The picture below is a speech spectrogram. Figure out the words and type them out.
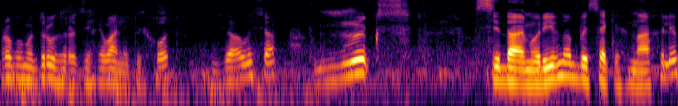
Робимо другий розігрівальний підход. Взялися. Жикс. Сідаємо рівно, без всяких нахилів.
